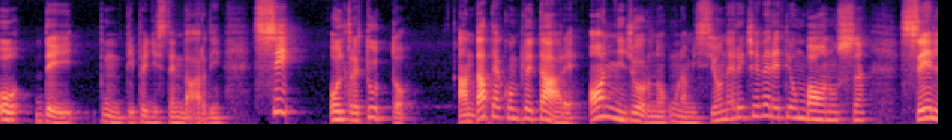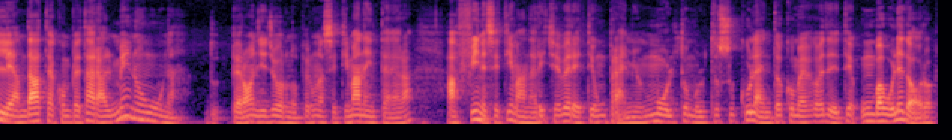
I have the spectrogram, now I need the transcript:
o dei punti per gli standardi. Se oltretutto andate a completare ogni giorno una missione, riceverete un bonus. Se le andate a completare almeno una per ogni giorno per una settimana intera, a fine settimana riceverete un premio molto molto succulento come vedete un baule d'oro,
